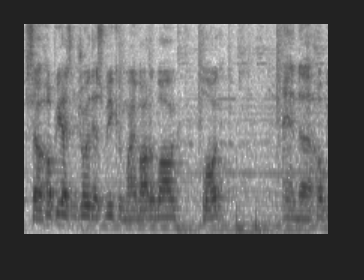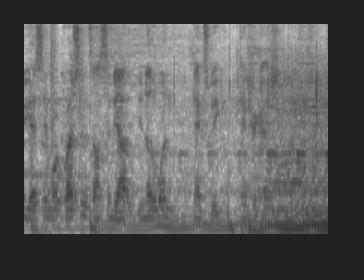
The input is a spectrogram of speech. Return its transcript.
So hope you guys enjoyed this week of my Vado blog and uh, hope you guys send more questions. I'll send you out another one next week. Take care, guys.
